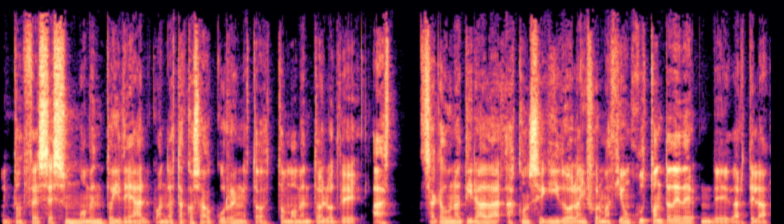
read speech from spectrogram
Entonces es un momento ideal cuando estas cosas ocurren, estos, estos momentos en los de sacado una tirada, has conseguido la información justo antes de, dártela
